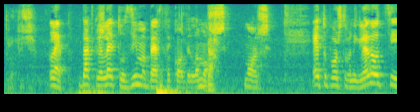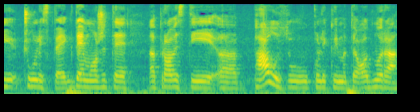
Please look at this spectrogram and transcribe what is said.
proleća. Lepo. Dakle, leto, zima, besna kodila, može. Da. Može. Eto, poštovani gledalci, čuli ste gde možete provesti pauzu ukoliko imate odmora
